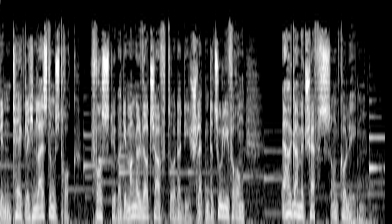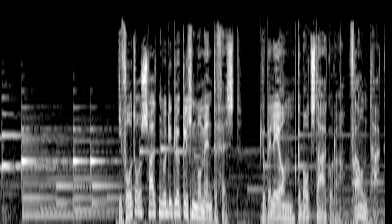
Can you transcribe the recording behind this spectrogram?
Den täglichen Leistungsdruck, Frust über die Mangelwirtschaft oder die schleppende Zulieferung, Ärger mit Chefs und Kollegen. Die Fotos halten nur die glücklichen Momente fest. Jubiläum, Geburtstag oder Frauentag.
